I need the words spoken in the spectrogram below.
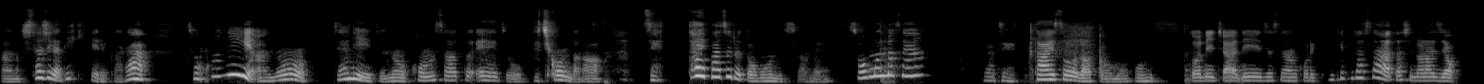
あの、下地ができてるから、そこに、あの、ジャニーズのコンサート映像をぶち込んだら、絶対バズると思うんですよね。そう思いません？いや、絶対そうだと思う。本当にジャニーズさん、これ聞いてください。私のラジオ。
